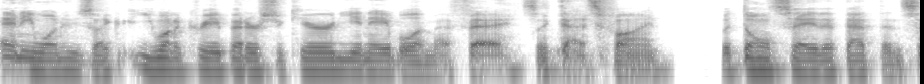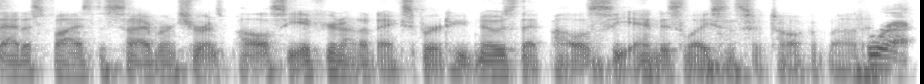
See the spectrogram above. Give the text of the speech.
anyone who's like you want to create better security, enable MFA. It's like that's fine. But don't say that that then satisfies the cyber insurance policy if you're not an expert who knows that policy and is licensed to talk about it. Correct.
